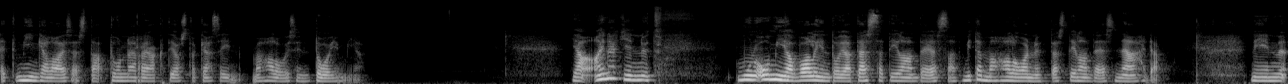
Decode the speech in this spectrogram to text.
et minkälaisesta tunnereaktiosta käsin mä haluaisin toimia. Ja ainakin nyt mun omia valintoja tässä tilanteessa, että mitä mä haluan nyt tässä tilanteessa nähdä, niin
